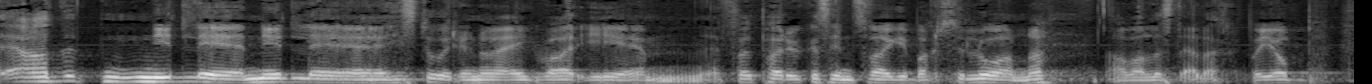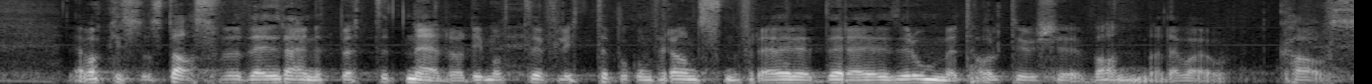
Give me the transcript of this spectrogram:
jeg hadde en nydelig, nydelig historie når jeg var i, for et par uker siden var jeg i Barcelona, av alle steder, på jobb. Det var ikke så stas, for det regnet bøttet ned, og de måtte flytte på konferansen. For det, det rommet tålte jo ikke vann, og det var jo kaos.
